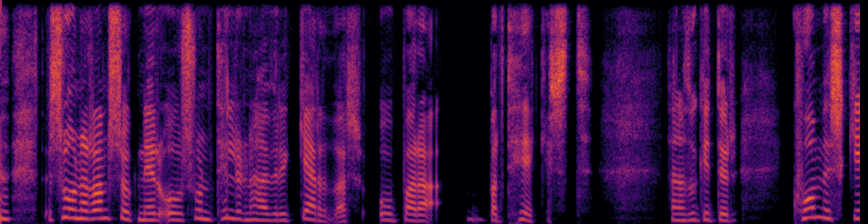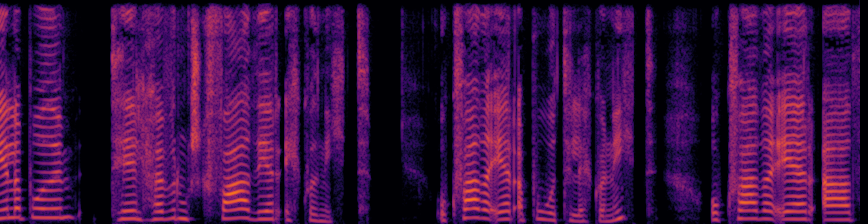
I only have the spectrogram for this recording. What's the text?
svona rannsóknir og svona tilurinn hafi verið gerðar og bara, bara tekist. Þannig að þú getur komið skilabóðum til höfrungs hvað er eitthvað nýtt og hvaða er að búa til eitthvað nýtt og hvaða er að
